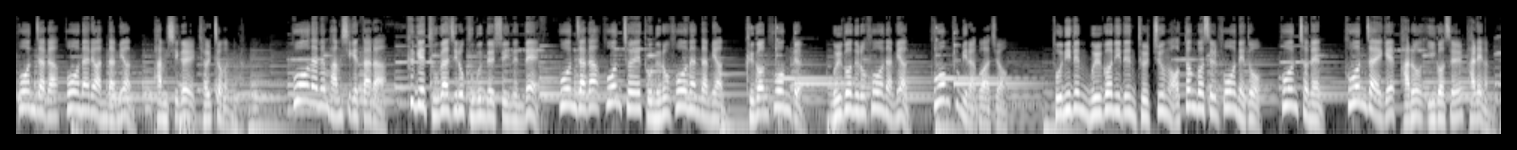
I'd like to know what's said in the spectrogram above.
후원자가 후원하려 한다면 방식을 결정합니다. 후원하는 방식에 따라 크게 두 가지로 구분될 수 있는데 후원자가 후원처에 돈으로 후원한다면 그건 후원금, 물건으로 후원하면 후원품이라고 하죠. 돈이든 물건이든 둘 중 어떤 것을 후원해도 후원처는 후원자에게 바로 이것을 발행합니다.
